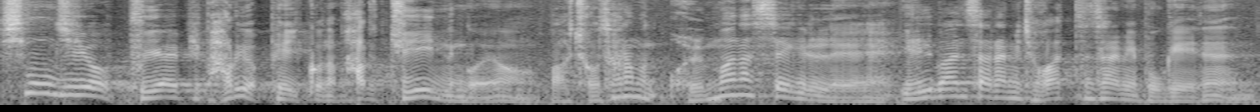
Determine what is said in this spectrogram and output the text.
심지어 VIP 바로 옆에 있거나 바로 뒤에 있는 거예요. 와, 저 사람은 얼마나 세길래 일반 사람이 저 같은 사람이 보기에는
